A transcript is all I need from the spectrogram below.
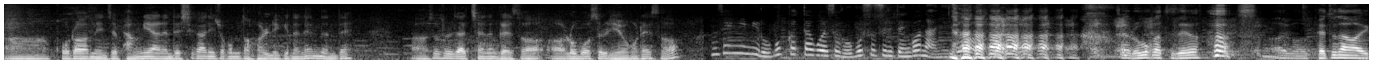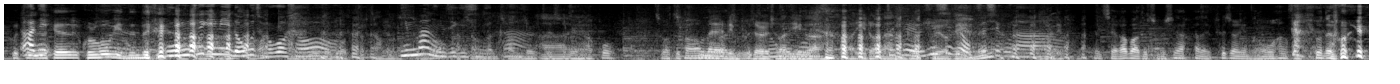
어, 그런 이제 방리하는데 시간이 조금 더 걸리기는 했는데 어, 수술 자체는 그래서 어, 로봇을 이용을 해서 로봇 같다고 해서 로봇 수술이 된 건 아니죠? 저 로봇 같으세요? 아이고, 배도 나와 있고 좀 아니, 이렇게 굴곡이 있는데 움직임이 너무 적어서 갑상선 입만 움직이시니까. 갑상선 전절제술을 하고 처음에 림프절 좀 전이가 어떻게 일어나는 그 휴식이 있는 없으시구나. 제가 봐도 좀 심각하네 표정이 너무 항상 피곤해 보이네.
